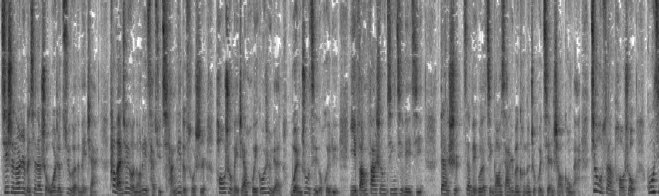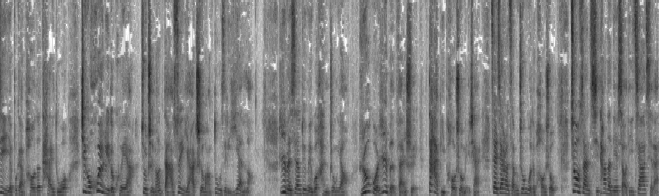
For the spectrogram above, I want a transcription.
其实呢，日本现在手握着巨额的美债，它完全有能力采取强力的措施抛售美债回购日元，稳住自己的汇率，以防发生经济危机。但是在美国的警告下，日本可能只会减少购买，就算抛售，估计也不敢抛得太多。这个汇率的亏啊，就只能打碎牙齿往肚子里咽了。日本现在对美国很重要，如果日本反水，大笔抛售美债，再加上咱们中国的抛售，就算其他的那些小弟加起来，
